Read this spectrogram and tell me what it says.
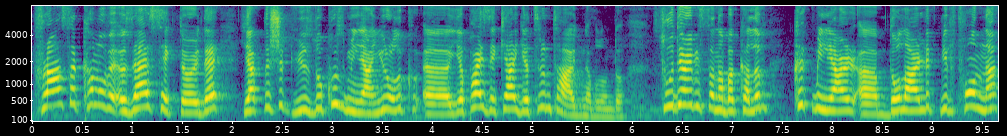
Fransa kamu ve özel sektörde yaklaşık 109 milyon euroluk e, yapay zeka yatırım taahhüdünde bulundu. Suudi Arabistan'a bakalım 40 milyar e, dolarlık bir fonla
